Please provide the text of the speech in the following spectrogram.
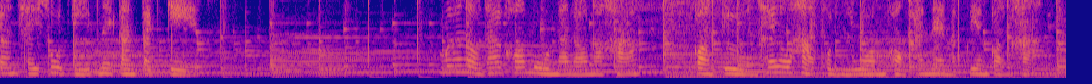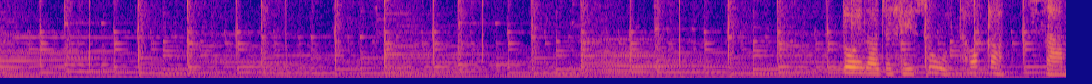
การใช้สูตร if ในการตัดเกรดเมื่อเราได้ข้อมูลมาแล้วนะคะ ก่อนอื่นให้เราหาผลรวมของคะแนนนักเรียนก่อนค่ะโดยเราจะใช้สูตรเท่ากับ sum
